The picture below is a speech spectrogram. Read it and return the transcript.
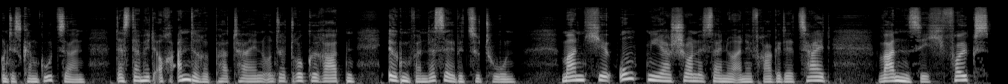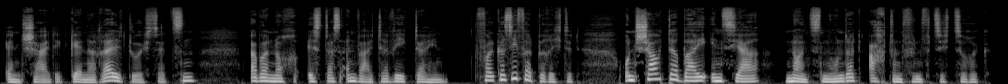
Und es kann gut sein, dass damit auch andere Parteien unter Druck geraten, irgendwann dasselbe zu tun. Manche unken ja schon, es sei nur eine Frage der Zeit, wann sich Volksentscheide generell durchsetzen, aber noch ist das ein weiter Weg dahin. Volker Siefert berichtet und schaut dabei ins Jahr 1958 zurück.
